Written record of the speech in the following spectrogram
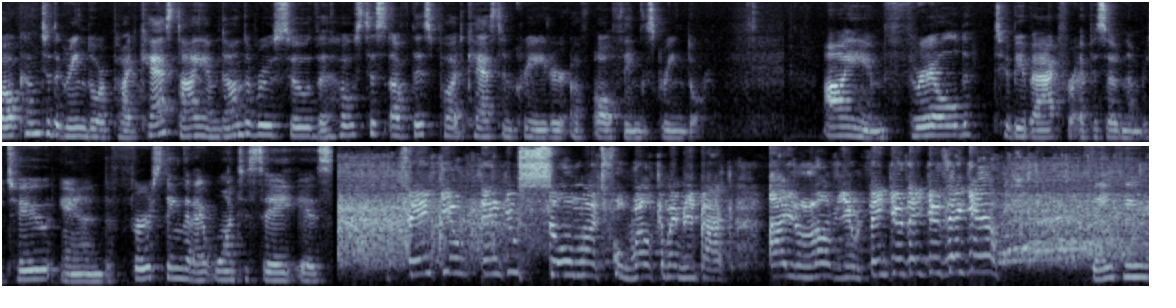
Welcome to the Green Door Podcast. I am Donda Russo, the hostess of this podcast and creator of all things Green Door. I am thrilled to be back for episode number two. And the first thing that I want to say is Thank you, thank you so much for welcoming me back. I love you. Thank you, thank you, thank you. thank you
